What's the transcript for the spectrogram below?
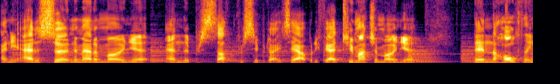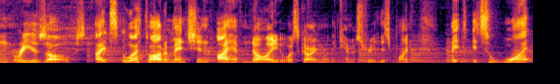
and you add a certain amount of ammonia and the stuff precipitates out. But if you add too much ammonia, then the whole thing resolves. It's worthwhile to mention, I have no idea what's going on with the chemistry at this point. It, it's a white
